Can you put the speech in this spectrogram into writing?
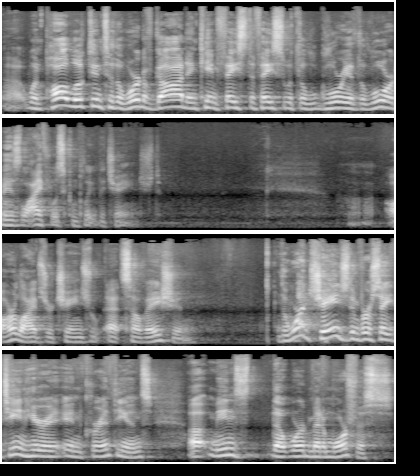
Uh, when Paul looked into the Word of God and came face to face with the glory of the Lord, his life was completely changed. Uh, our lives are changed at salvation. The word changed in verse 18 here in Corinthians uh, means the word metamorphosis,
